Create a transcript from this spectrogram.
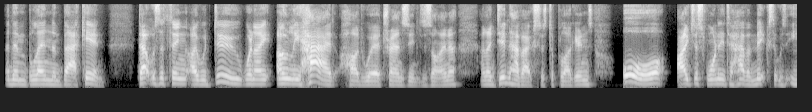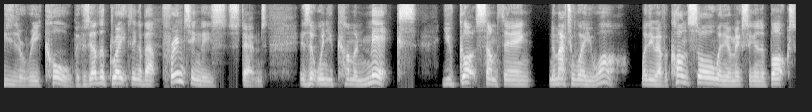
and then blend them back in. That was the thing I would do when I only had hardware transient designer and I didn't have access to plugins, or I just wanted to have a mix that was easy to recall. Because the other great thing about printing these stems is that when you come and mix, you've got something no matter where you are. Whether you have a console, whether you're mixing in a box,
